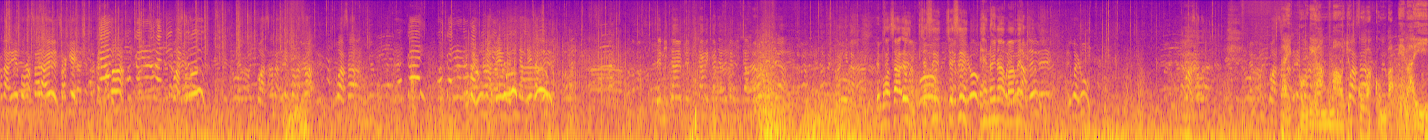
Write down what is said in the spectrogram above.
sao lại đi bộ hàng xa lại? Chả kì cảnh sát đó bộ hàng xa bộ hàng xa lại? Đi bộ hàng xa bộ hàng xa để quẩy rút nhặt em quẩy rút nhặt đi lại đi đem mít tay đem mít tay cái nhà đem mít tay đem bộ hàng xa ừ chết sư chết sư. em nói nào mà mày? để quẩy rút. Taipuria mao yo kuwa kumba evai.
